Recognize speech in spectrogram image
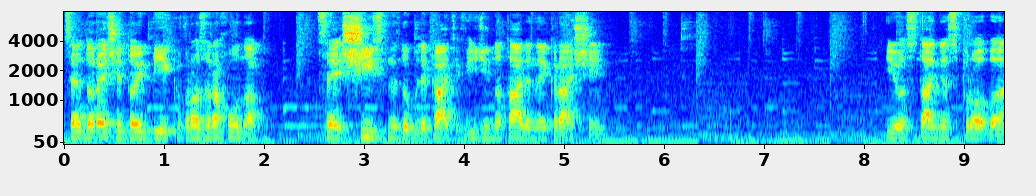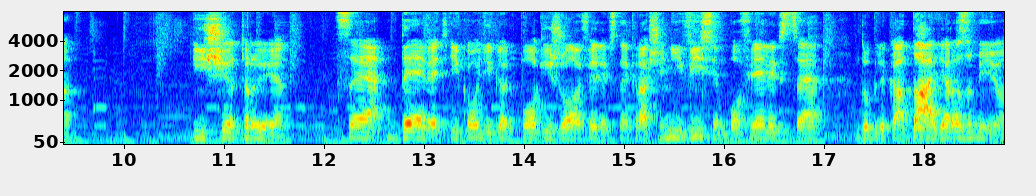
Це, до речі, той пік в розрахунок. Це 6 недублікатів. І Ді Наталі найкращий. І остання спроба. І ще 3. Це 9 і Коді Гакпо, і Жоа Фелікс найкраще. Ні, 8, бо Фелікс це дублікат. Да, я розумію.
